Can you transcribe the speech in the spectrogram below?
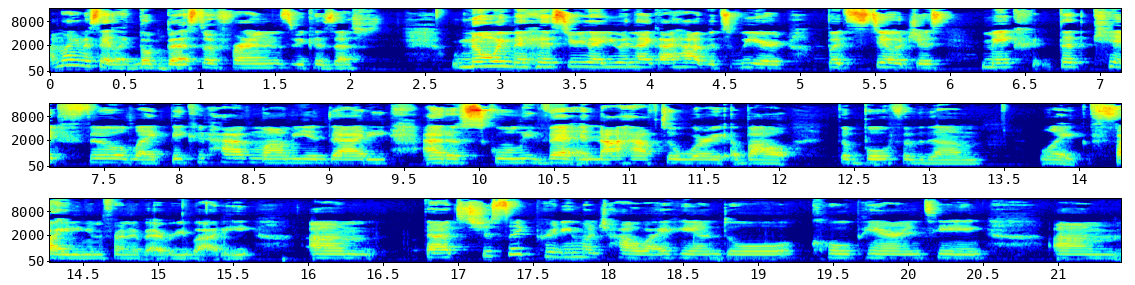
I'm not gonna say like the best of friends because that's knowing the history that you and that guy have, it's weird, but still just make the kid feel like they could have mommy and daddy at a school event and not have to worry about the both of them like fighting in front of everybody. Um, that's just like pretty much how I handle co-parenting. Um,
